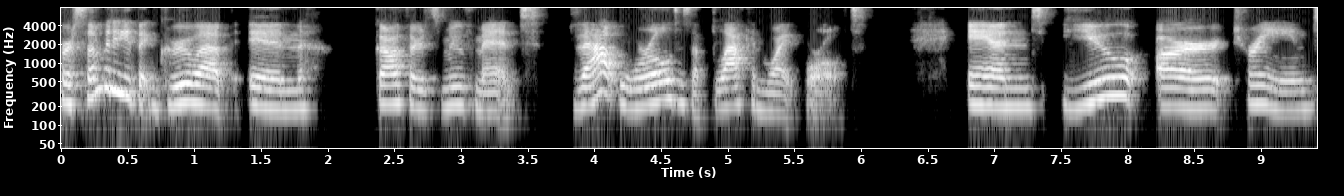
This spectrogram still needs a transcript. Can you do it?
for somebody that grew up in Gothard's movement, that world is a black and white world. And you are trained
